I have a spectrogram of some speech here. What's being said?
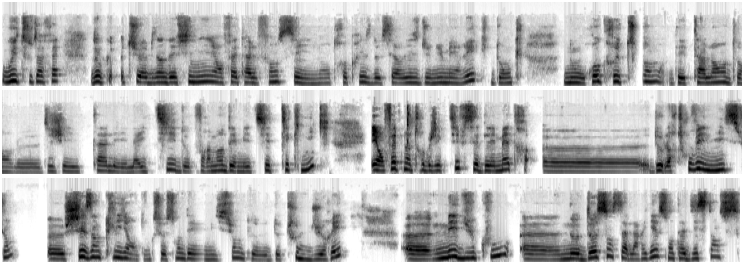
Oui, tout à fait. Donc, tu as bien défini, en fait, Alphonse, c'est une entreprise de services du numérique. Donc, nous recrutons des talents dans le digital et l'IT, donc vraiment des métiers techniques. Et en fait, notre objectif, c'est de les mettre, de leur trouver une mission chez un client. Donc, ce sont des missions de, de toute durée. Euh, mais du coup, euh, nos 200 salariés sont à distance.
